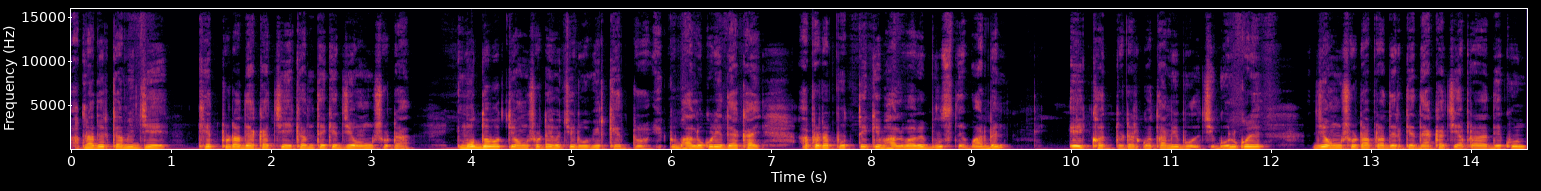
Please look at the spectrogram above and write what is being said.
আপনাদেরকে আমি যে ক্ষেত্রটা দেখাচ্ছি, এখান থেকে যে অংশটা মধ্যবর্তী অংশটাই হচ্ছে রবির ক্ষেত্র। একটু ভালো করে দেখায়, আপনারা প্রত্যেকে ভালোভাবে বুঝতে পারবেন। এই ক্ষেত্রটার কথা আমি বলছি। গোল করে যে অংশটা আপনাদেরকে দেখাচ্ছি, আপনারা দেখুন,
